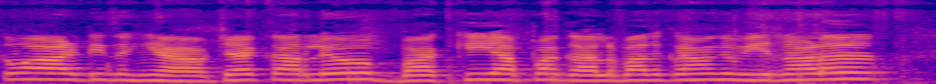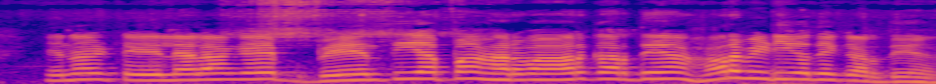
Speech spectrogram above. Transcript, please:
ਕੁਆਲਿਟੀ ਤੁਸੀਂ ਆਪ ਚੈੱਕ ਕਰ ਲਿਓ। ਬਾਕੀ ਆਪਾਂ ਗੱਲਬਾਤ ਕਰਾਂਗੇ ਵੀਰ ਨਾਲ। ਇਹਨਾਂ ਦੀ ਟੇਲ ਲੈ ਲਾਂਗੇ। ਬੇਨਤੀ ਆਪਾਂ ਹਰ ਵਾਰ ਕਰਦੇ ਆ ਹਰ ਵੀਡੀਓ ਤੇ ਕਰਦੇ ਆ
